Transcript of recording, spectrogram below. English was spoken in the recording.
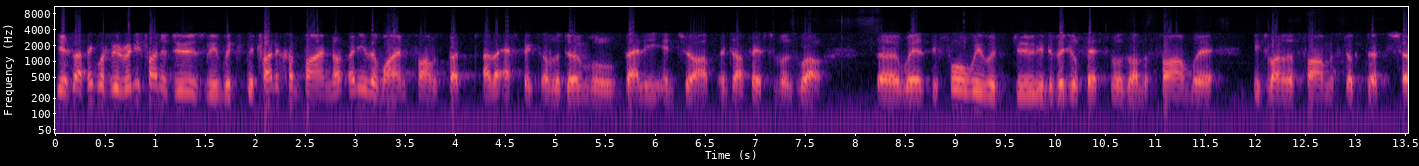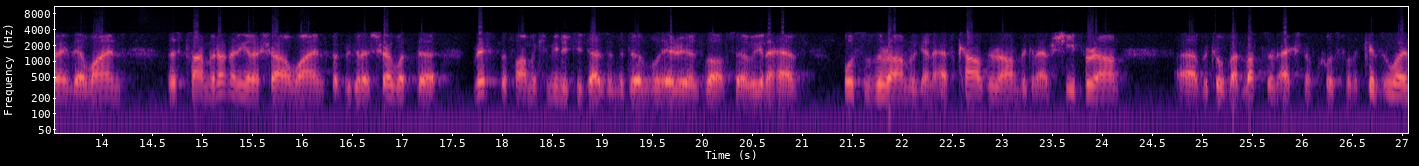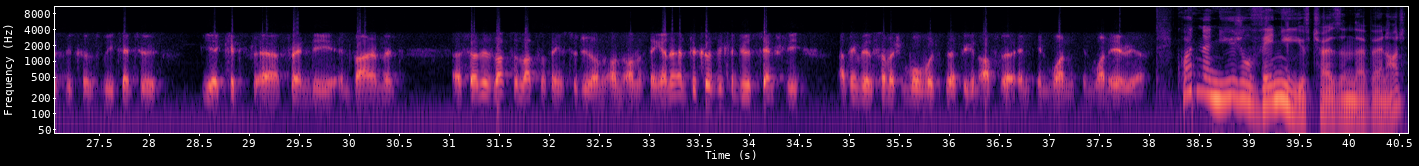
yes, I think what we're really trying to do is we, we, we're trying to combine not only the wine farms but other aspects of the Durbanville Valley into our into our festival as well. So whereas before we would do individual festivals on the farm where each one of the farmers looked at showing their wines, this time we're not only going to show our wines, but we're going to show what the rest of the farming community does in the Durbanville area as well. So we're going to have horses around, we're going to have cows around, we're going to have sheep around. Uh, we talk about lots of action, of course, for the kids always because we tend to be a kid-friendly environment. Uh, so there's lots and lots of things to do on, on, on the thing, and, and because we can do it centrally, I think there's so much more with, that we can offer in, in one in one area. Quite an unusual venue you've chosen, though, Bernard.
